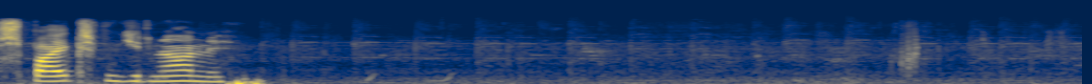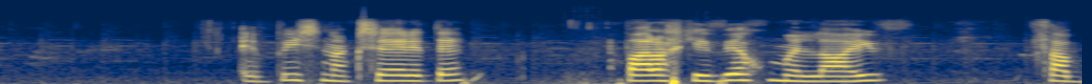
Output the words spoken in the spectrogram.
spikes που γυρνάνε. Επίσης να ξέρετε Παρασκευή έχουμε live. Θα,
